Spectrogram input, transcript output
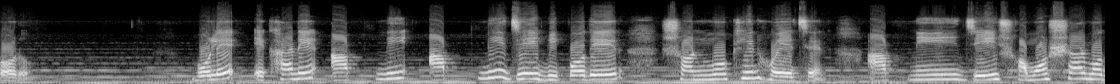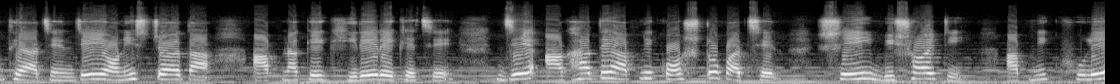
করো। বলে এখানে আপনি আপনি যেই বিপদের সম্মুখীন হয়েছেন, আপনি যেই সমস্যার মধ্যে আছেন, যেই অনিশ্চয়তা আপনাকে ঘিরে রেখেছে, যে আঘাতে আপনি কষ্ট পাচ্ছেন, সেই বিষয়টি আপনি খুলে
